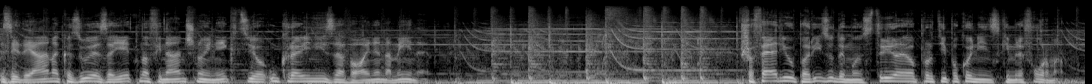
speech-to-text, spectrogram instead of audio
ZDA nakazuje zajetno finančno injekcijo Ukrajini za vojne namene. Šoferji v Parizu demonstrirajo proti pokojninskim reformam.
